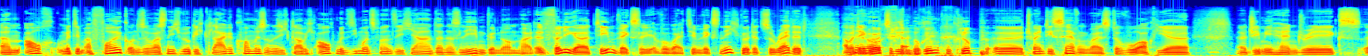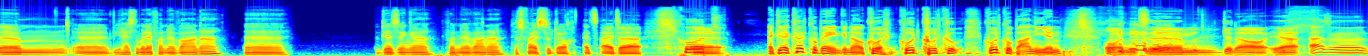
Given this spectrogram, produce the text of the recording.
ähm, auch mit dem Erfolg und sowas nicht wirklich klargekommen ist und sich, glaube ich, auch mit 27 Jahren dann das Leben genommen hat. Also völliger Themenwechsel, wobei Themenwechsel nicht, gehört ja zu Reddit, aber der Ja, gehört zu diesem berühmten Club äh, 27, weißt du, wo auch hier äh, Jimi Hendrix, ähm, äh, wie heißt nochmal der von Nirvana? Äh, der Sänger von Nirvana, das weißt du doch, als alter Kurt. Äh, Kurt Cobain, genau. Kurt, Kurt, Kurt, Kurt, Kurt Cobanien. Und ähm, genau, ja. Also äh,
